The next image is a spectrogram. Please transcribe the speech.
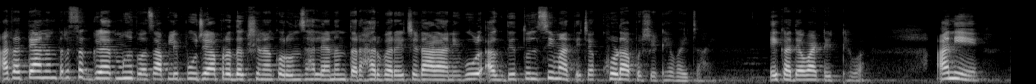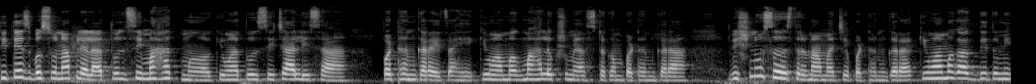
आता त्यानंतर सगळ्यात महत्त्वाचं आपली पूजा प्रदक्षिणा करून झाल्यानंतर हरभऱ्याची डाळ आणि गूळ अगदी तुलसी मातेच्या खोडापाशी ठेवायचं आहे. एखाद्या वाटीत ठेवा. आणि तिथेच बसून आपल्याला तुलसी महात्म किंवा तुलसी चालिसा पठन करायचं आहे. किंवा मग महालक्ष्मी अष्टकम पठन करा विष्णू सहस्त्रनामाचे पठन करा किंवा मग अगदी तुम्ही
